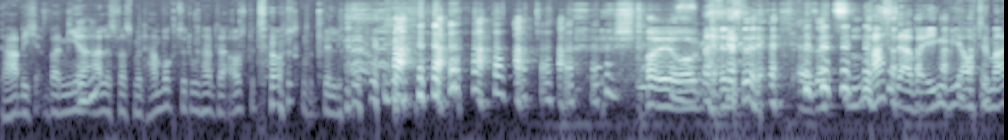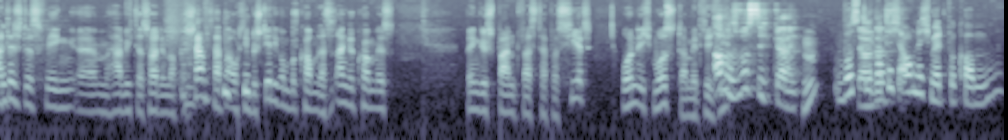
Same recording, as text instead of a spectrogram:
Da habe ich bei mir mhm. alles, was mit Hamburg zu tun hatte, ausgetauscht mit Berlin. Steuerung ersetzen. Passte aber irgendwie auch thematisch, deswegen ähm, habe ich das heute noch geschafft, habe auch die Bestätigung bekommen, dass es angekommen ist. Bin gespannt, was da passiert. Und ich muss, damit ich. Ach, das wusste ich gar nicht. Hm? Wusste, ja, hatte ich auch nicht mitbekommen.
